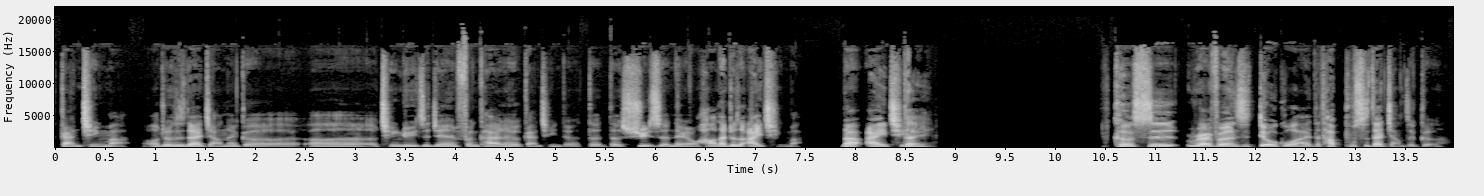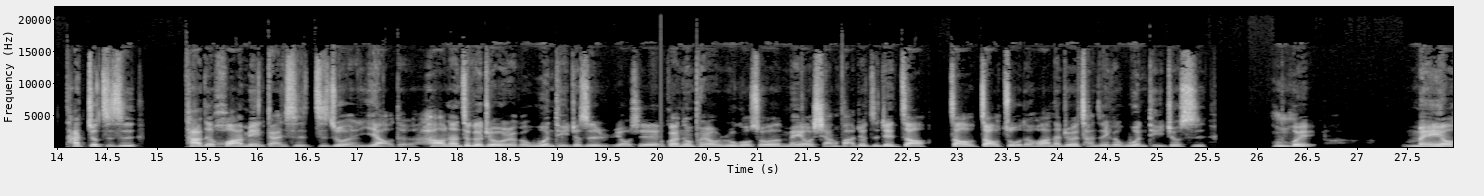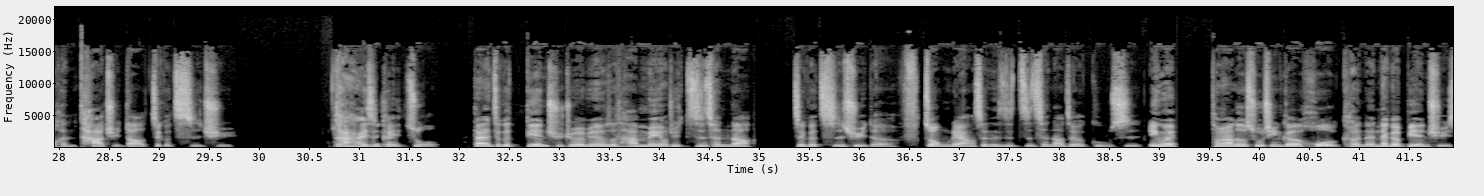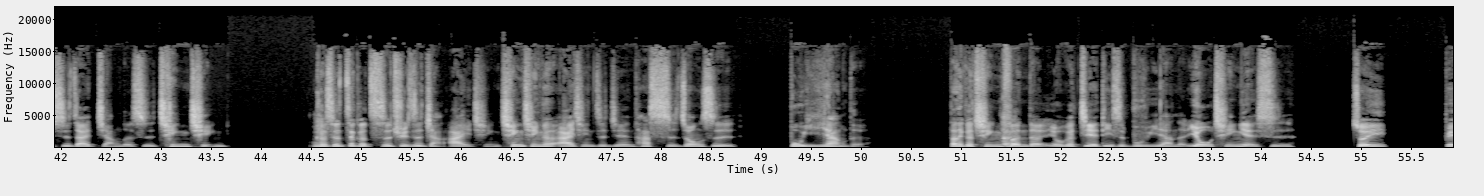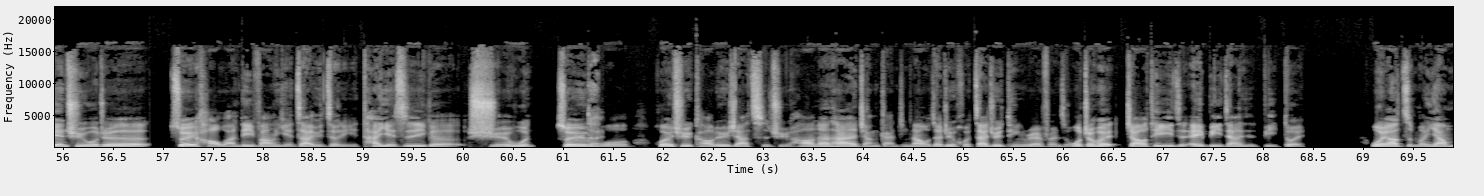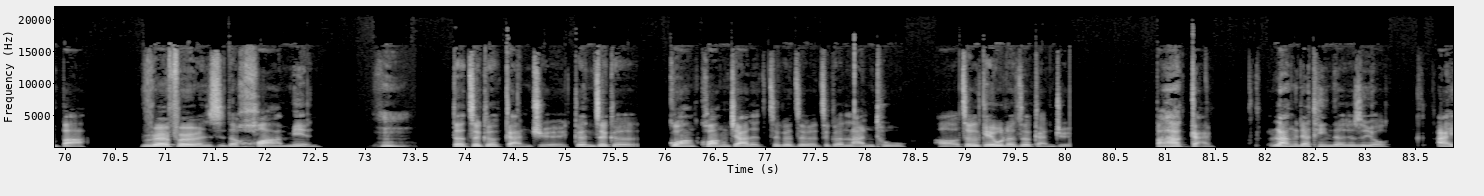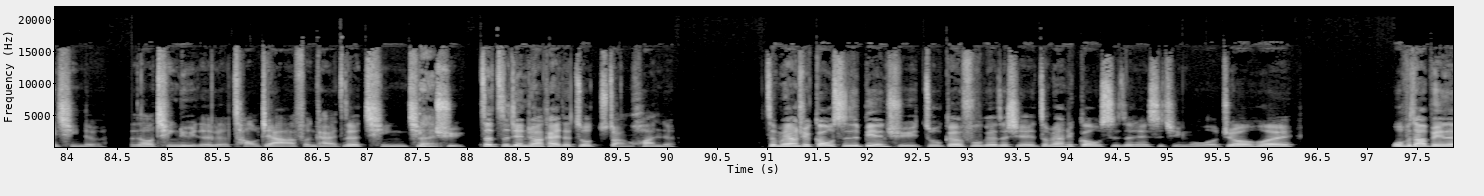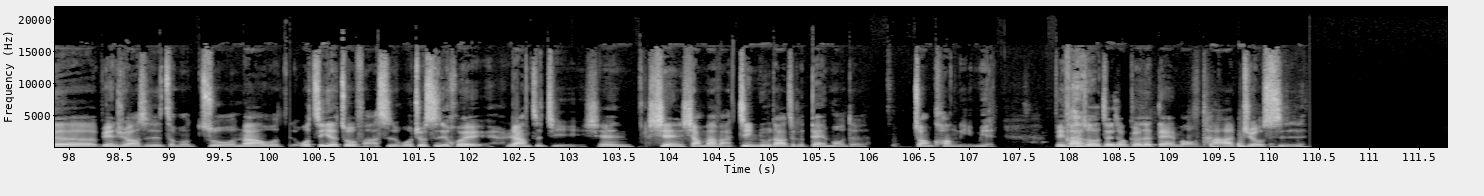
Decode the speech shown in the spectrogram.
感情嘛？哦，就是在讲那个呃情侣之间分开那个感情的的的叙事的内容。好，那就是爱情嘛。那爱情对，可是 reference 丢过来的，他不是在讲这个，他就只是他的画面感是制作人要的。好，那这个就有个问题，就是有些观众朋友如果说没有想法，就直接照。照照做的话，那就会产生一个问题，就是会没有很 touch 到这个词曲，它还是可以做，但是这个编曲就会变成说，它没有去支撑到这个词曲的重量，甚至是支撑到这个故事。因为同样都是抒情歌，或可能那个编曲是在讲的是亲情，可是这个词曲是讲爱情，亲情跟爱情之间，它始终是不一样的。但那个情分的有个芥蒂是不一样的，友情也是，所以编曲我觉得最好玩的地方也在于这里，它也是一个学问，所以我会去考虑一下词曲。好，那他在讲感情，那我再去回再去听 reference，我就会交替一直 A B 这样子比对，我要怎么样把 reference 的画面，嗯的这个感觉跟这个框框架的这个这个这个蓝图，好，这个给我的这个感觉。把它改，让人家听的就是有爱情的，然后情侣的这个吵架分开这个情情绪，这之间就要开始在做转换了。怎么样去构思编曲、主歌、副歌这些？怎么样去构思这件事情？我就会，我不知道别的编曲老师怎么做。那我我自己的做法是，我就是会让自己先先想办法进入到这个 demo 的状况里面。比方说这首歌的 demo，它就是。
